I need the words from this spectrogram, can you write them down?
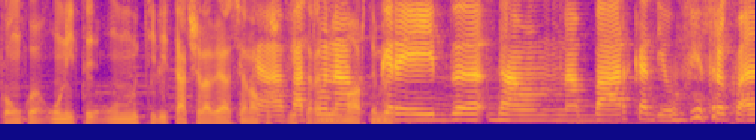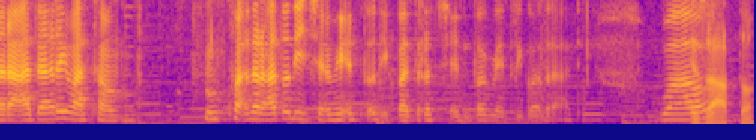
comunque un'it- un'utilità ce l'aveva, se no ha fatto un upgrade da una barca di un metro quadrato, è arrivato a un un quadrato di cemento di 400 metri quadrati. Wow. Esatto.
